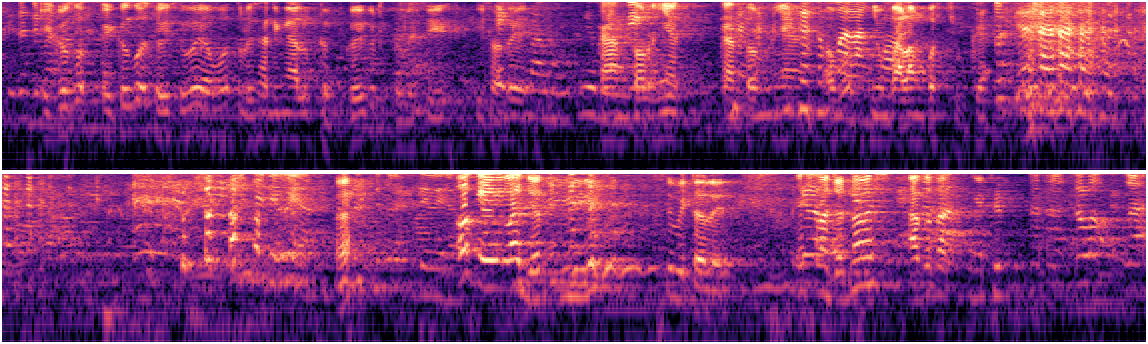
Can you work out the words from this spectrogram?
Bisa di Iku kok, iku kok suwe-suwe apa tulisan ngalup.go itu ditulis di isore kantornya kantornya. Malang Pos juga. Ditulis di dewe ya? Ditulis di dewe ya? Oke, lanjut. Suwi dole. Ya selanjutnya wes aku tak ngedit. Heeh, kalau nggak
